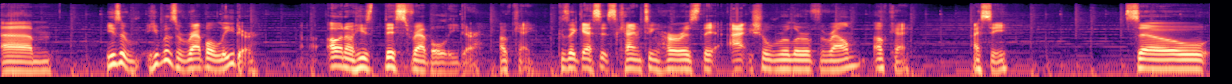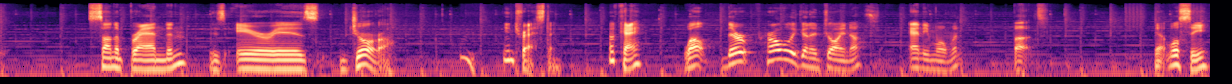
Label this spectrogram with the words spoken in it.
Um, he's a he was a rebel leader. Oh no, he's this rebel leader. Okay. Because I guess it's counting her as the actual ruler of the realm. Okay. I see. So, son of Brandon. His heir is Jorah. Hmm, interesting. Okay. Well, they're probably going to join us any moment. But, yeah, we'll see.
